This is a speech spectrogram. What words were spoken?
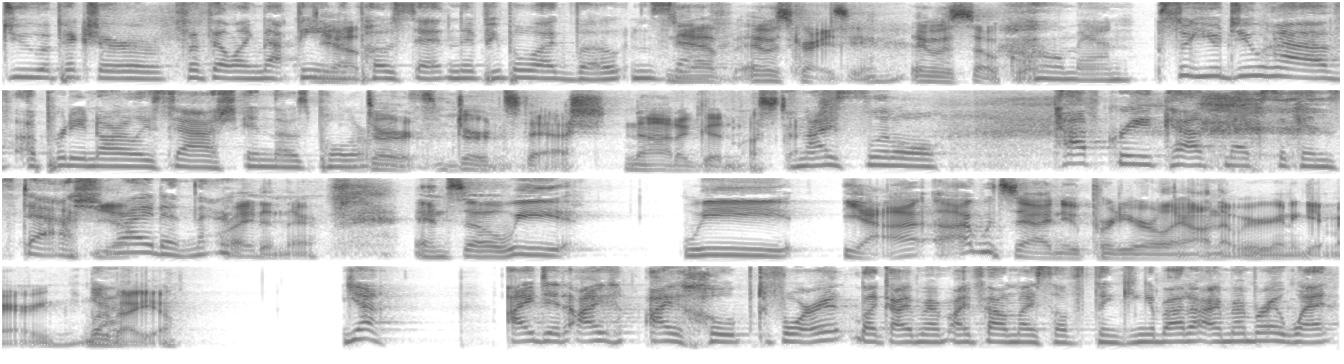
do a picture fulfilling that theme Yeah. and post it, and then people like vote and stuff. yeah, it was crazy. It was so cool. Oh man! So you do have a pretty gnarly stash in those Polaroids. Dirt, dirt stash. Not a good mustache. Nice little half Greek, half Mexican stash Yep, right in there. Right in there. And so we we yeah, I, I would say I knew pretty early on that we were going to get married. What Yeah. about you? Yeah. I did. I I hoped for it. Like I remember, I found myself thinking about it. I remember I went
